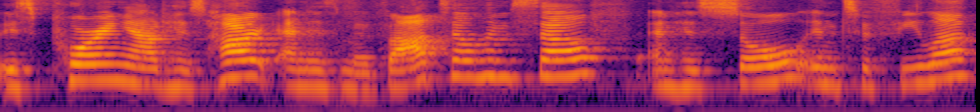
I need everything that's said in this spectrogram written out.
Is pouring out his heart and his mevatel himself and his soul in tefillah.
